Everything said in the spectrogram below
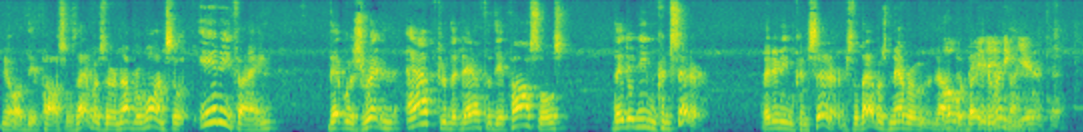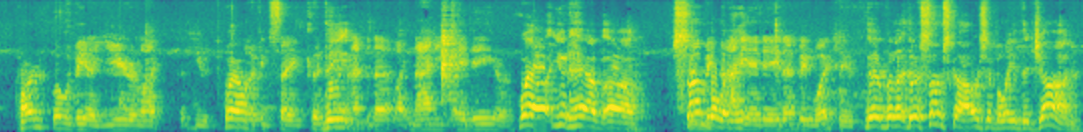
you know, of the apostles. That was their number one. So anything that was written after the death of the apostles, they didn't even consider. They didn't even consider. So that was never a what would be debate or anything. year? To, Pardon? what would be a year like that you would Well, look and say could the- happen after that, like 90 AD or Well, you'd have uh, some be believe 90 AD. That'd be way too. there, are some scholars that believe that John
